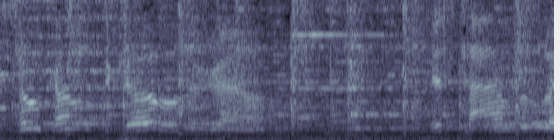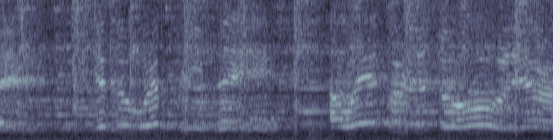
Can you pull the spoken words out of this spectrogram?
snow comes to cover the ground. It's time to play. It's a cream day. I wait for it to hold you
